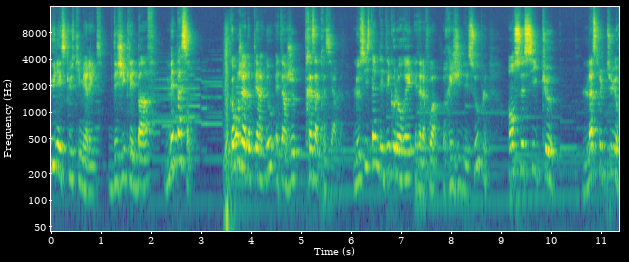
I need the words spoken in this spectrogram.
Une excuse qui mérite des giclées de baffe, mais passons. Comment j'ai adopté un GNU est un jeu très appréciable. Le système des décolorés est à la fois rigide et souple, en ceci que la structure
